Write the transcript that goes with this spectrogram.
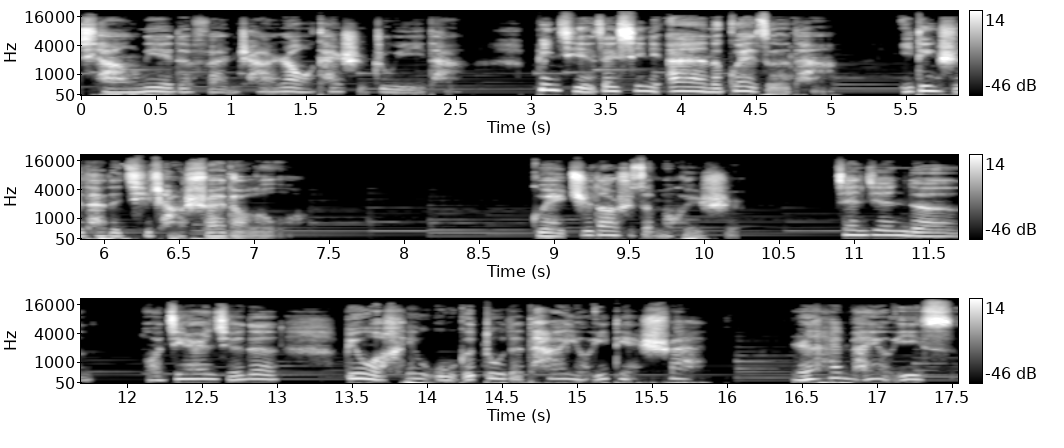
强烈的反差让我开始注意他，并且在心里暗暗的怪责他，一定是他的气场摔倒了我。鬼知道是怎么回事，渐渐的。我竟然觉得比我黑五个度的他有一点帅，人还蛮有意思。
